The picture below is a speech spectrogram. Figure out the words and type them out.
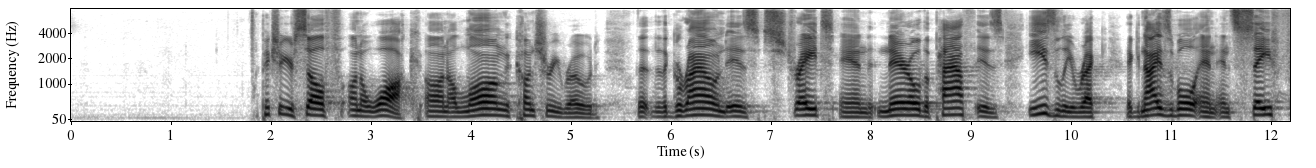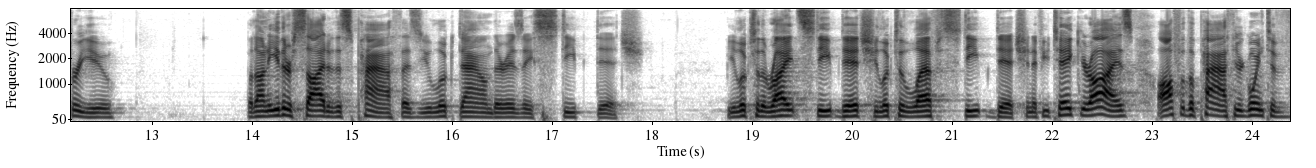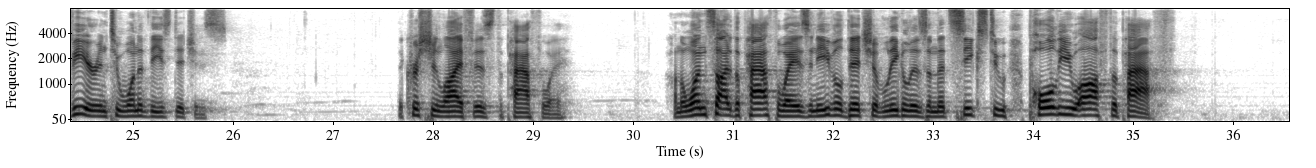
Picture yourself on a walk on a long country road the, the ground is straight and narrow. The path is easily recognizable and, and safe for you. But on either side of this path, as you look down, there is a steep ditch. You look to the right, steep ditch. You look to the left, steep ditch. And if you take your eyes off of the path, you're going to veer into one of these ditches. The Christian life is the pathway. On the one side of the pathway is an evil ditch of legalism that seeks to pull you off the path.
